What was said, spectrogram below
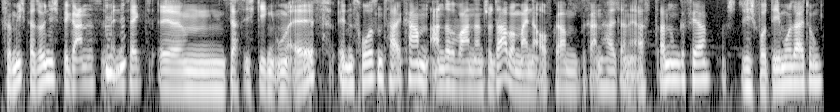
Für mich persönlich begann es im Endeffekt, ähm, dass ich gegen um 11 ins Rosental kam. Andere waren dann schon da, aber meine Aufgaben begannen halt dann erst dann ungefähr. Stichwort Demoleitung.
